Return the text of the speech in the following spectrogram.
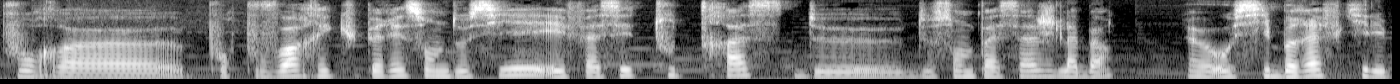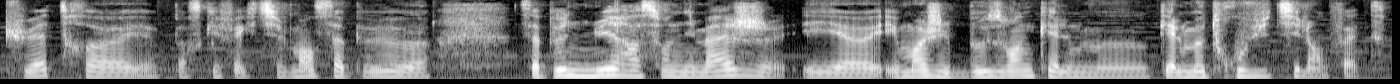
pour, euh, pour pouvoir récupérer son dossier et effacer toute trace de, de son passage là-bas. Euh, aussi bref qu'il ait pu être, parce qu'effectivement, ça peut, ça peut nuire à son image. Et, et moi, j'ai besoin qu'elle me, qu'elle me trouve utile, en fait.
